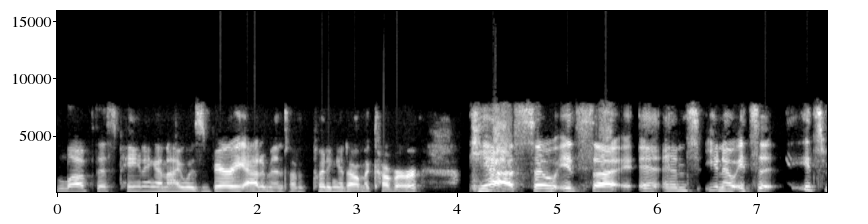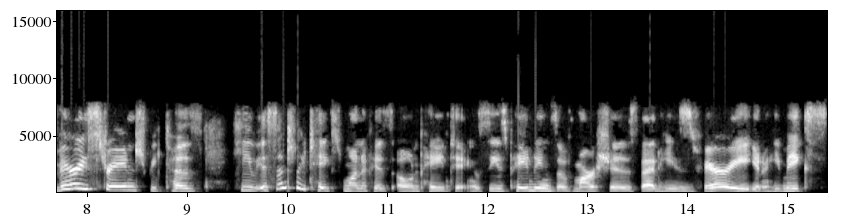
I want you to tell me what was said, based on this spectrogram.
love this painting, and I was very adamant on putting it on the cover. Yeah, so it's uh, and you know it's a it's very strange because he essentially takes one of his own paintings, these paintings of marshes that he's very you know he makes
